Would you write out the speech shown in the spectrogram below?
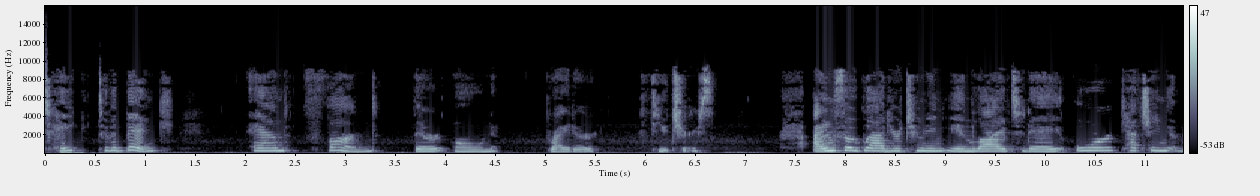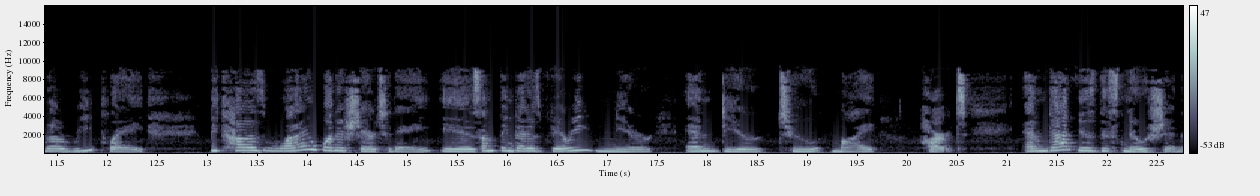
take to the bank and fund their own brighter futures. I'm so glad you're tuning in live today or catching the replay because what I want to share today is something that is very near and dear to my heart. And that is this notion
